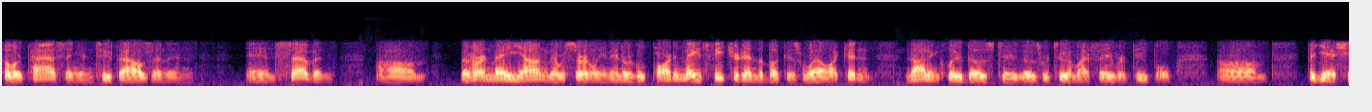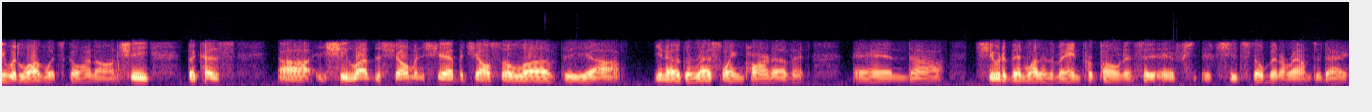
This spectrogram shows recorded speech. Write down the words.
till her passing in 2007. Um, but her and Mae Young, they were certainly an integral part. And Mae's featured in the book as well. I couldn't not include those two. Those were two of my favorite people. Um, but yeah, she would love what's going on. She because uh, she loved the showmanship, but she also loved the uh, you know the wrestling part of it, and uh, she would have been one of the main proponents if if she'd still been around today.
